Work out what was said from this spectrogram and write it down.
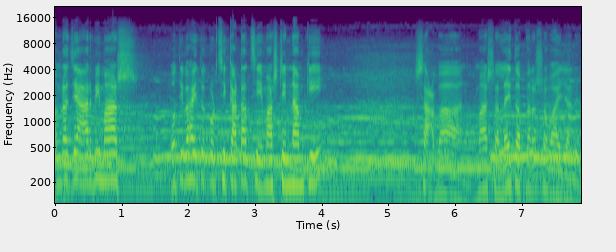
আমরা যে আরবি মাস অতিবাহিত করছি, কাটাচ্ছি, এই মাসটির নাম কি? শাবান। মাশাল্লাহ তো আপনারা সবাই জানেন।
